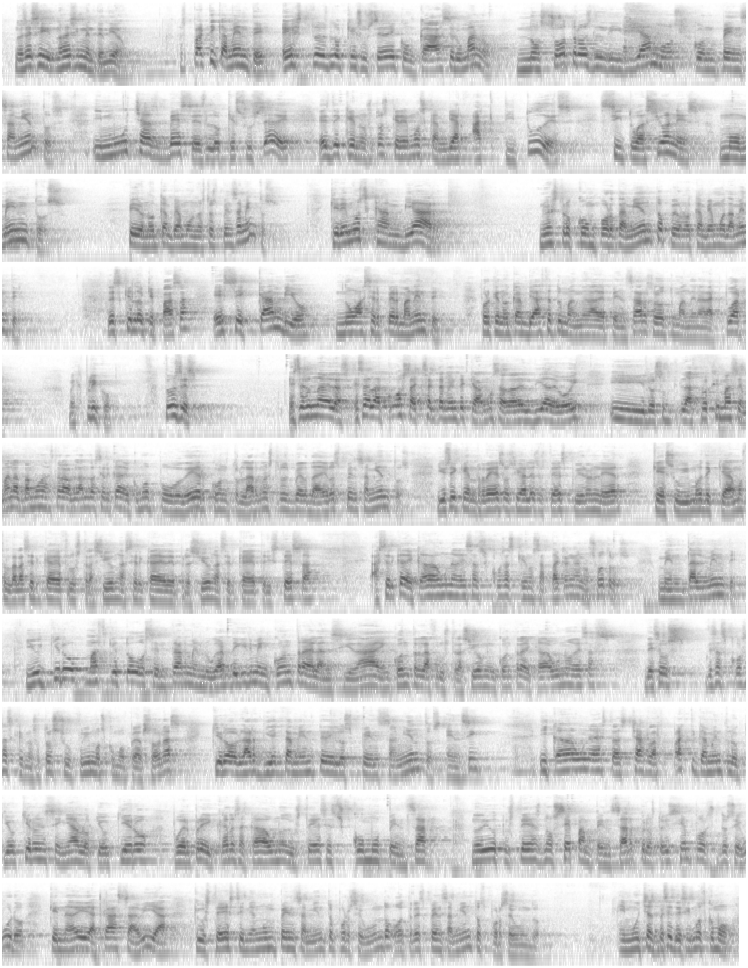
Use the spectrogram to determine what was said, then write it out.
No sé si, no sé si me entendieron. Prácticamente esto es lo que sucede con cada ser humano. Nosotros lidiamos con pensamientos y muchas veces lo que sucede es de que nosotros queremos cambiar actitudes, situaciones, momentos, pero no cambiamos nuestros pensamientos. Queremos cambiar nuestro comportamiento, pero no cambiamos la mente. Entonces, ¿qué es lo que pasa? Ese cambio no va a ser permanente, porque no cambiaste tu manera de pensar, solo tu manera de actuar. ¿Me explico? Entonces, esa es, una de las, esa es la cosa exactamente que vamos a dar el día de hoy y las próximas semanas vamos a estar hablando acerca de cómo poder controlar nuestros verdaderos pensamientos. Yo sé que en redes sociales ustedes pudieron leer que subimos de que vamos a hablar acerca de frustración, acerca de depresión, acerca de tristeza, acerca de cada una de esas cosas que nos atacan a nosotros mentalmente. Y hoy quiero más que todo centrarme en lugar de irme en contra de la ansiedad, en contra de la frustración, en contra de cada una de esas de, esos, de esas cosas que nosotros sufrimos como personas, quiero hablar directamente de los pensamientos en sí. Y cada una de estas charlas, prácticamente lo que yo quiero enseñar, lo que yo quiero poder predicarles a cada uno de ustedes es cómo pensar. No digo que ustedes no sepan pensar, pero estoy 100% seguro que nadie de acá sabía que ustedes tenían un pensamiento por segundo o tres pensamientos por segundo. Y muchas veces decimos como,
